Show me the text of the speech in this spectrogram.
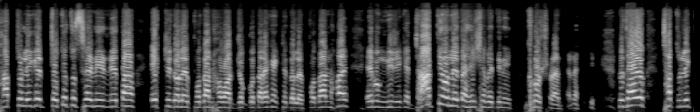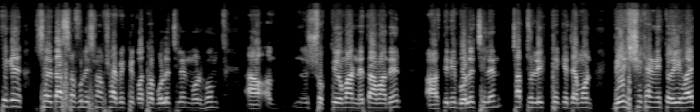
ছাত্রলীগের চতুর্থ শ্রেণির নেতা একটি দলের প্রধান হওয়ার যোগ্যতা রাখে, একটি দলের প্রধান হয় এবং নিজেকে জাতীয় নেতা হিসেবে তিনি ঘোষণা দেন আর কি তো যাই হোক, ছাত্রলীগ থেকে সৈয়দ আশরাফুল ইসলাম সাহেব একটি কথা বলেছিলেন মরহুম শক্তিমান নেতা আমাদের তিনি বলেছিলেন, ছাত্রলীগ থেকে যেমন বীর সেঠানি তৈরি হয়,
